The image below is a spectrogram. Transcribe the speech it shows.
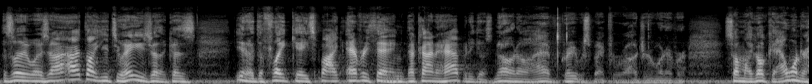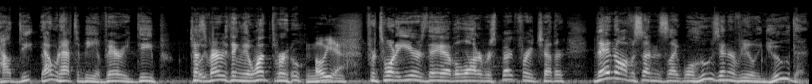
That's what it was. I, I thought you two hated each other because, you know, Deflate Gate, Spike, everything mm-hmm. that kind of happened. He goes, no, no, I have great respect for Roger or whatever. So I'm like, okay, I wonder how deep that would have to be a very deep because of oh, everything they went through. Mm-hmm. Oh, yeah. For 20 years, they have a lot of respect for each other. Then all of a sudden, it's like, well, who's interviewing who then?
